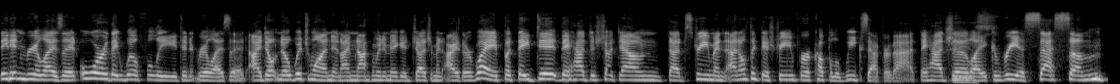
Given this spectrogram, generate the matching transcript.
They didn't realize it, or they willfully didn't realize it. I don't know which one, and I'm not going to make a judgment either way. But they did. They had to shut down that stream, and I don't think they streamed for a couple of weeks after that. They had to like reassess some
